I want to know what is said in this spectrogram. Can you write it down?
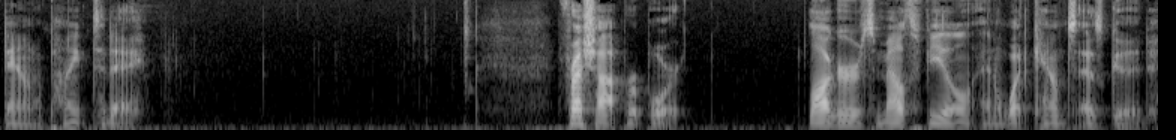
down a pint today. Fresh Hop Report Lagers, Mouthfeel, and What Counts as Good.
